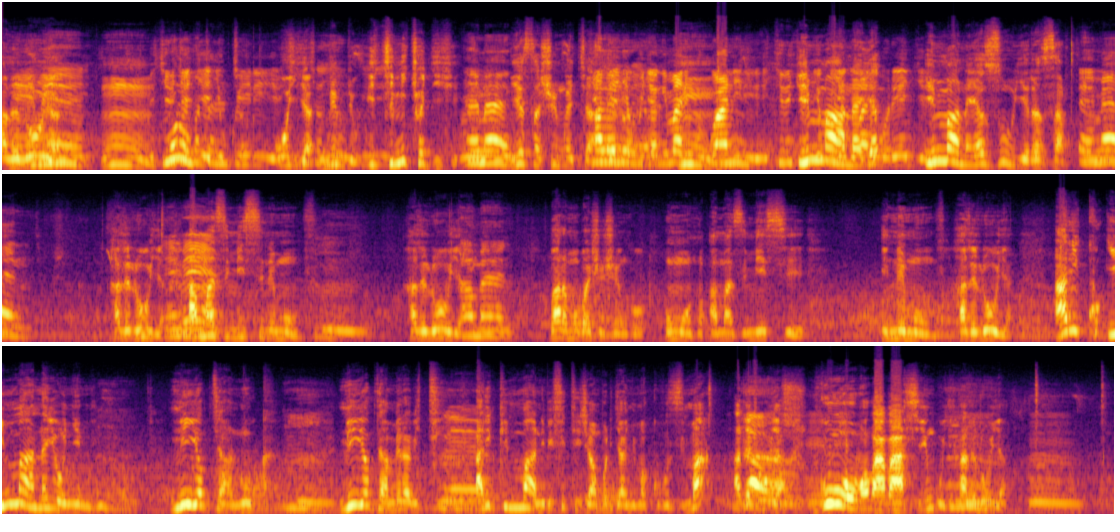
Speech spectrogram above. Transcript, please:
Mm. Murumva gihe gikwiriye. oya ni byo. iki ni cyo gihe. Amen. yesu ashimwe cyane. Gihe kugira ngo imana ikurwanirire gihe imana yazuye lazaro. Amen. Haleluya amaze iminsi ine mumva haleluya amen. Baramubajije ngo umuntu amaze iminsi ine mumva haleluya ariko imana yonyine niyo byanuka niyo byamera biti. Ariko imana iba ifite ijambo rya nyuma ku buzima. Haleluya bw'uwo ba- bashyinguye. Haleluya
